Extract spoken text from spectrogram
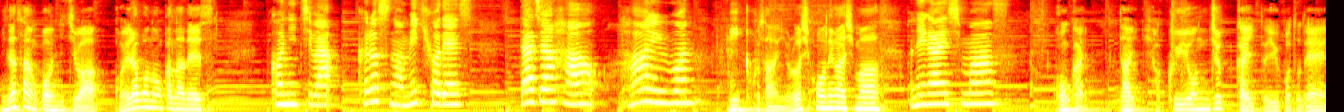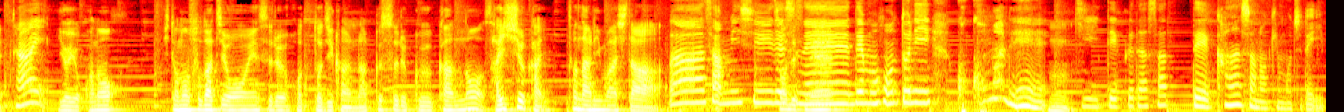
皆さんこんにちは。声ラボの岡田です。こんにちは。クロスのみきこです。大家好 Hi everyone みっこさんよろしくお願いします。お願いします。今回第140回ということで、はい。いよいよこの人の育ちを応援するホット時間楽する空間の最終回となりました。わあ寂しいですねそうでも本当にここまでうん聞いてくださって感謝の気持ちでいっ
